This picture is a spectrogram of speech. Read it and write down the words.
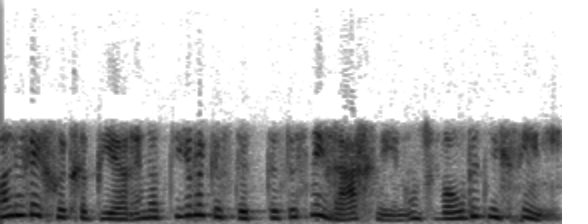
Al hierdie goed gebeur en natuurlik is dit dit is nie reg nie en ons wil dit nie sien nie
